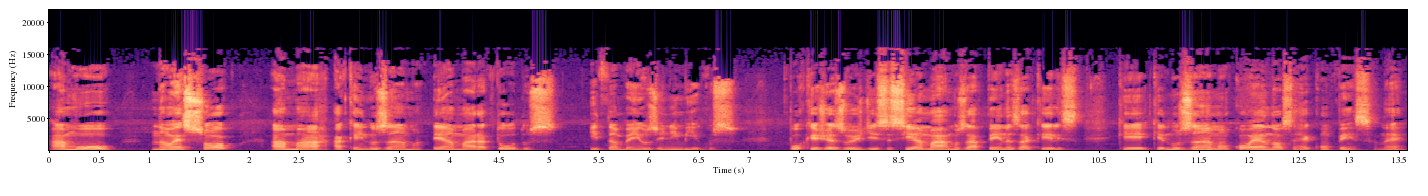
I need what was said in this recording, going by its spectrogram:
Amor não é só amar a quem nos ama, é amar a todos e também os inimigos. Porque Jesus disse: se amarmos apenas aqueles que, que nos amam, qual é a nossa recompensa, né?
